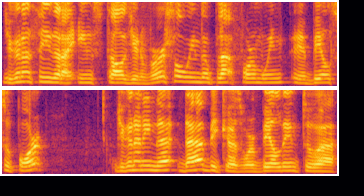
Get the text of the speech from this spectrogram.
you're going to see that I installed Universal Window Platform win uh, build support. You're to need that, that, because we're building to a,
